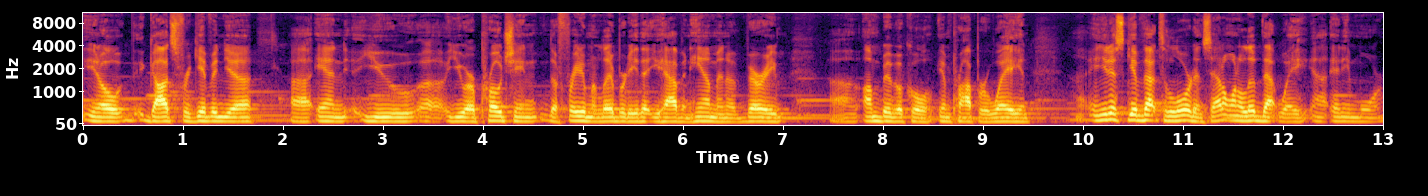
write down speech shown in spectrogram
you know, God's forgiven you, uh, and you, uh, you are approaching the freedom and liberty that you have in Him in a very uh, unbiblical, improper way. And, and you just give that to the Lord and say, I don't want to live that way anymore.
